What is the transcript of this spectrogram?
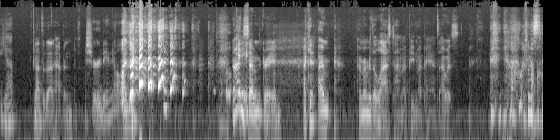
yep, Not that that happened. sure, Daniel. I did. Not in seventh grade. I can. I'm. I remember the last time I peed my pants. I was, oh, I was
